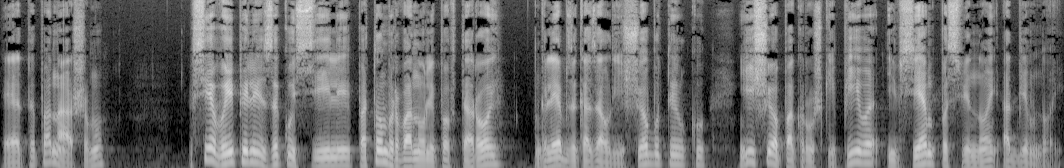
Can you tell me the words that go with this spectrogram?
«Это по-нашему». Все выпили, закусили, потом рванули по второй. Глеб заказал еще бутылку, еще по кружке пива и всем по свиной отбивной.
